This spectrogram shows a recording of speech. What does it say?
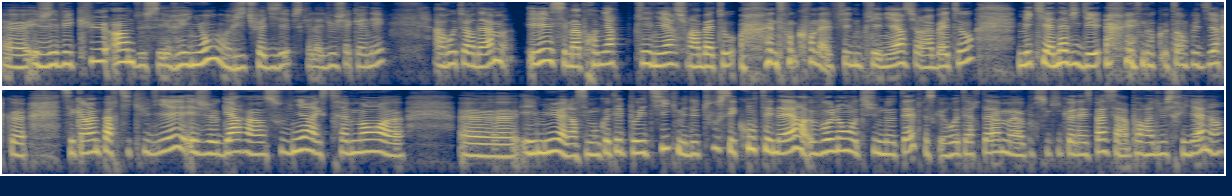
et j'ai vécu un de ces réunions ritualisées, puisqu'elle a lieu chaque année, à Rotterdam. Et c'est ma première plénière sur un bateau. Donc, on a fait une plénière sur un bateau, mais qui a navigué. Donc, autant vous dire que c'est quand même particulier. Et je garde un souvenir extrêmement... Euh, euh. Alors c'est mon côté poétique, mais de tous ces containers volant au-dessus de nos têtes, parce que Rotterdam, euh, pour ceux qui connaissent pas, c'est un port industriel. Hein.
